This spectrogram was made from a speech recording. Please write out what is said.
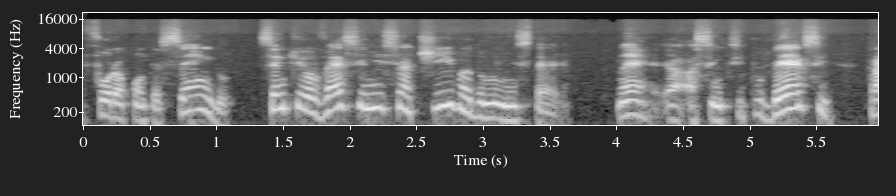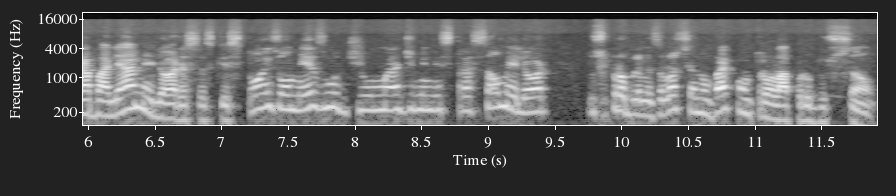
foram acontecendo sem que houvesse iniciativa do Ministério, né? Assim, se pudesse trabalhar melhor essas questões, ou mesmo de uma administração melhor dos problemas. Lógico, você não vai controlar a produção,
